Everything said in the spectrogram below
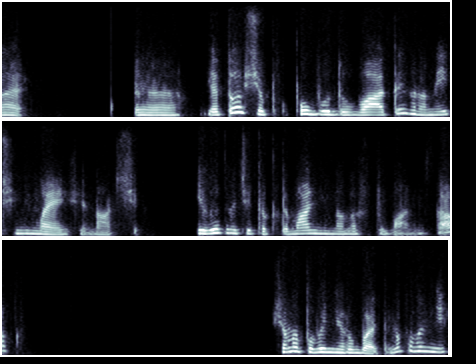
Е, е, Для того, щоб побудувати граничні межі наші і визначити оптимальні налаштування. Так? Що ми повинні робити? Ми повинні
